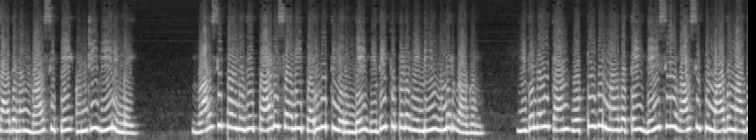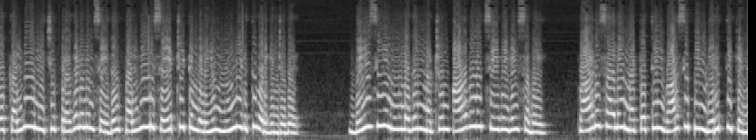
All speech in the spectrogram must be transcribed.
சாதனம் வாசிப்பே அன்றி வேறில்லை. வாசிப்பானது பாடசாலை பருவத்திலிருந்தே விதைக்கப்பட வேண்டிய உணர்வாகும். இதனால் தான் அக்டோபர் மாதத்தை தேசிய வாசிப்பு மாதமாக கல்வி அமைச்சு பிரகடனம் செய்து பல்வேறு செயற்றிட்டங்களையும் முன்னெடுத்து வருகின்றது. தேசிய நூலகம் மற்றும் ஆவண சேவைகள் சபை பாடசாலை மட்டத்தில் வாசிப்பின் விருத்திக்கென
